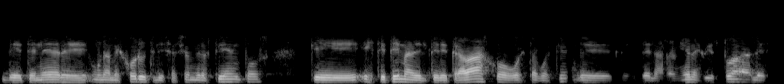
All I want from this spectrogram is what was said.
de tener eh, una mejor utilización de los tiempos, que este tema del teletrabajo o esta cuestión de, las reuniones virtuales,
